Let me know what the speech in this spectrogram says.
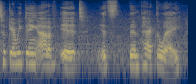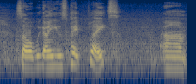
took everything out of it. It's been packed away. So we're going to use paper plates. Um,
